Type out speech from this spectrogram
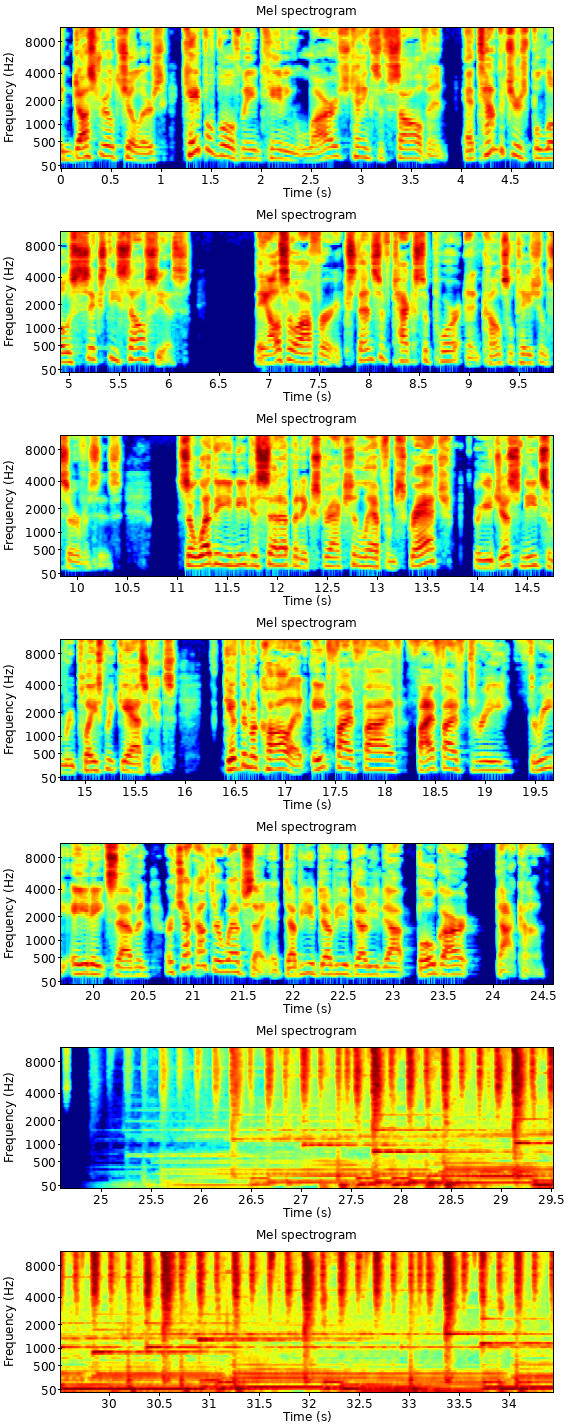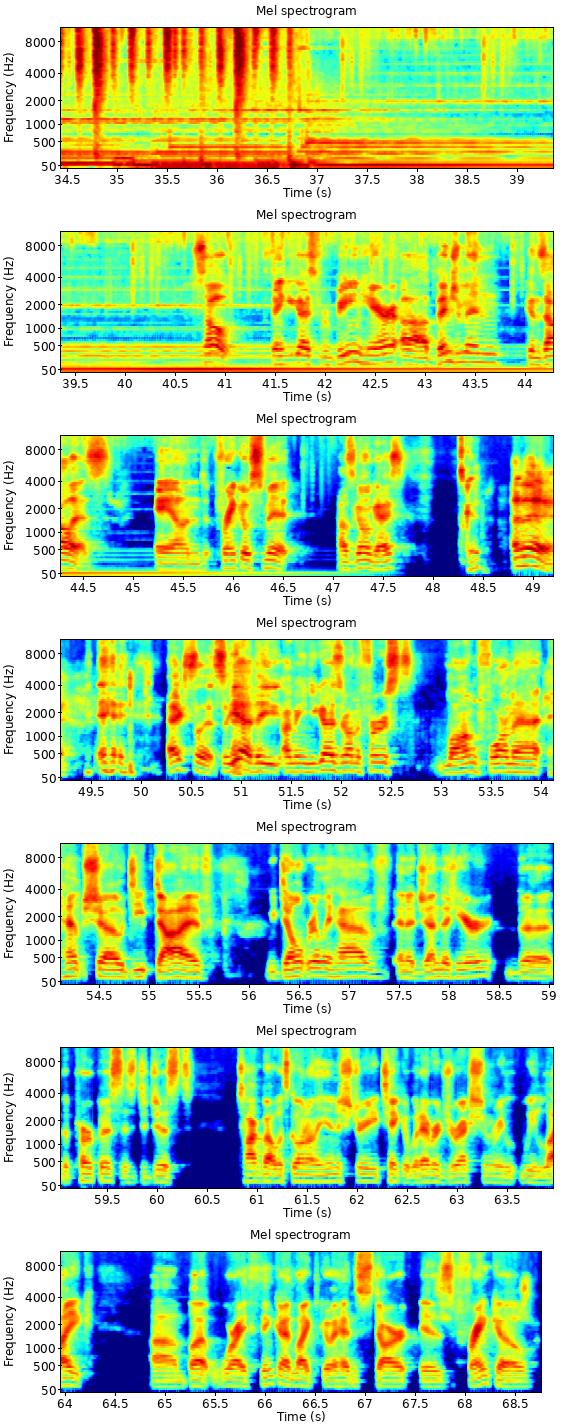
industrial chillers capable of maintaining large tanks of solvent at temperatures below 60 Celsius. They also offer extensive tech support and consultation services. So, whether you need to set up an extraction lab from scratch or you just need some replacement gaskets, give them a call at 855 553 3887 or check out their website at www.bogart.com. thank you guys for being here. Uh, Benjamin Gonzalez and Franco Smith. How's it going, guys? It's good. Hi there. Excellent. So, yeah, the I mean, you guys are on the first long format hemp show deep dive. We don't really have an agenda here. the The purpose is to just talk about what's going on in the industry, take it whatever direction we, we like. Um, but where I think I'd like to go ahead and start is Franco.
